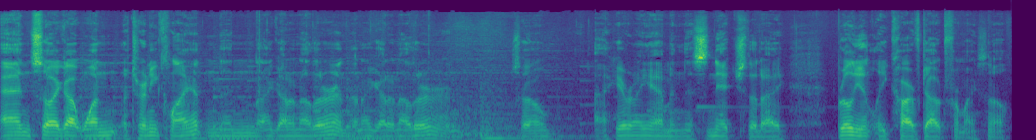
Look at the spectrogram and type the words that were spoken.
And so I got one attorney client, and then I got another, and then I got another, and so uh, here I am in this niche that I brilliantly carved out for myself.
